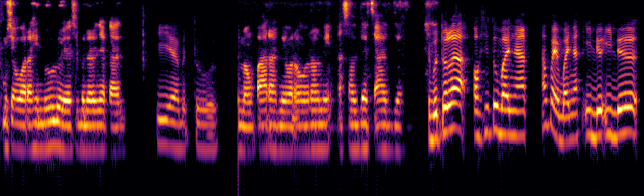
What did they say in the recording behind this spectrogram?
musyawarahin dulu ya sebenarnya kan. Iya, betul. Emang parah nih orang-orang nih asal judge aja. Sebetulnya OSIS itu banyak apa ya banyak ide-ide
